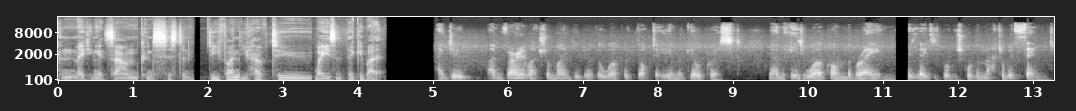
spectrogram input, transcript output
and making it sound consistent. Do you find that you have two ways of thinking about it? I do. I'm very much reminded of the work of Dr. Iain McGilchrist and his work on the brain. His latest book, which is called The Matter with Things,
